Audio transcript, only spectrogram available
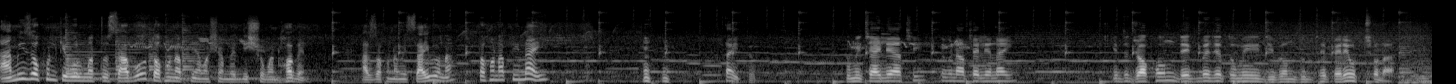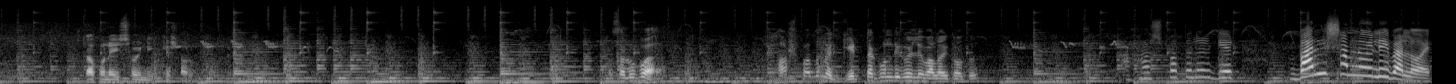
আমি যখন কেবলমাত্র চাবো তখন আপনি আমার সামনে দৃশ্যমান হবেন। আর যখন আমি চাইব না তখন আপনি নাই। তাই তো। তুমি চাইলে আছি তুমি না চাইলে নাই। কিন্তু যখন দেখবে যে তুমি জীবন যুদ্ধে পেরে উঠছো না তখন এই সৈনিককে স্মরণ করবে। আচ্ছা রূপা হাসপাতালের গেটটা কোন দিকে হইলে ভালো হয় কত হাসপাতালের গেট বাড়ির সামনে হইলেই ভালো হয়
